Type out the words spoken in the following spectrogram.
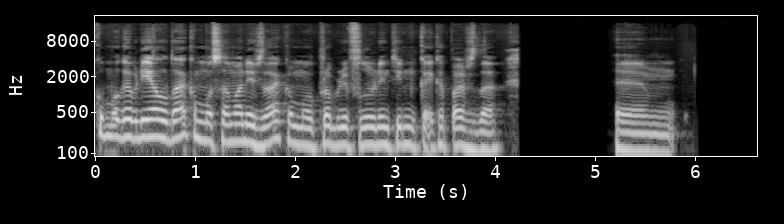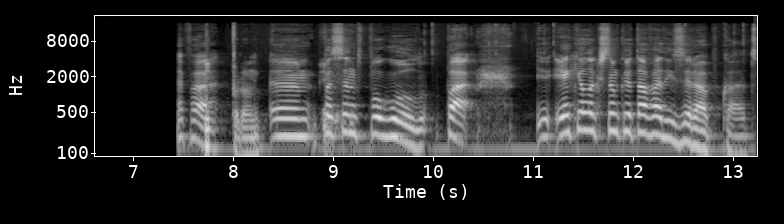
como o Gabriel dá, como o Samarias dá, como o próprio Florentino é capaz de dar. Um, ehm, Epá, pronto. Um, passando para o golo, pá, é aquela questão que eu estava a dizer há bocado.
